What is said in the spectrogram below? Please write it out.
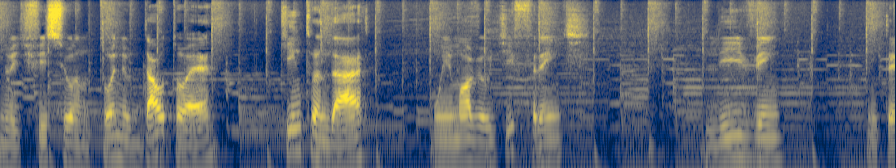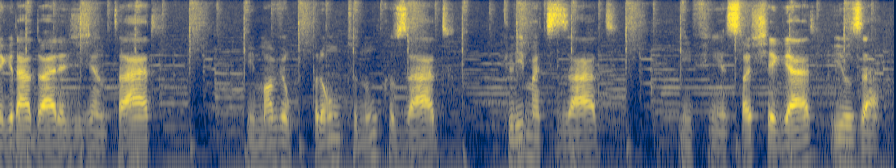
no edifício Antônio Daltoé, quinto andar, um imóvel de frente, living, integrado à área de jantar, imóvel pronto, nunca usado, climatizado, enfim, é só chegar e usar.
